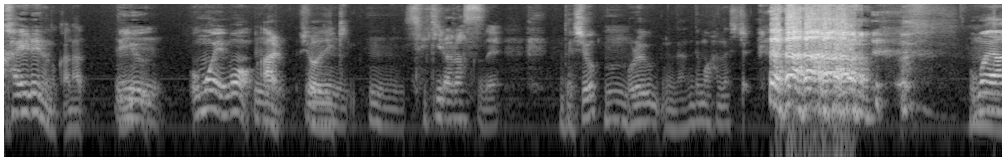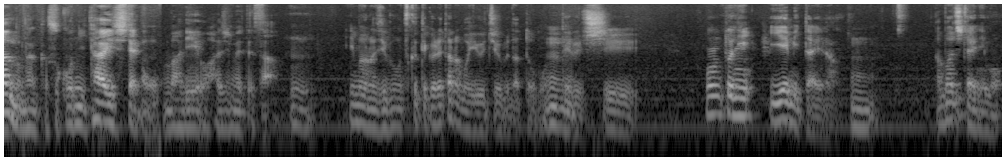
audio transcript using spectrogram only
うん帰れるのかなっていう思いもある、正直、うん。うん。赤裸々っすね。でしょ、うん。俺何でも話しちゃう。お前あんのなんかそこに対してのバディを始めてさ。うん。今の自分を作ってくれたのも YouTube だと思ってるし、本当に家みたいなうん。アバ自体にも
